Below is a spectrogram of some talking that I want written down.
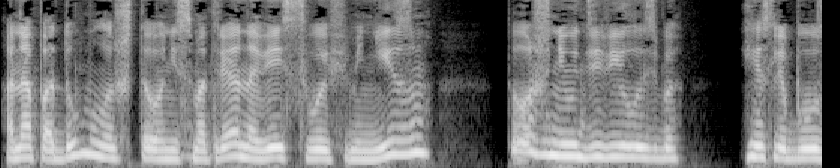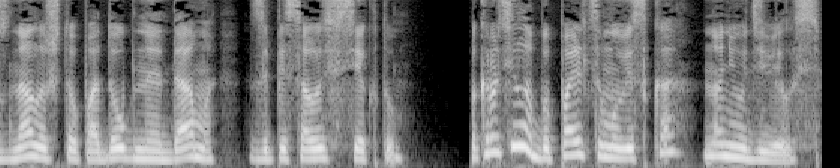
она подумала, что, несмотря на весь свой феминизм, тоже не удивилась бы, если бы узнала, что подобная дама записалась в секту. Покрутила бы пальцем у виска, но не удивилась.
